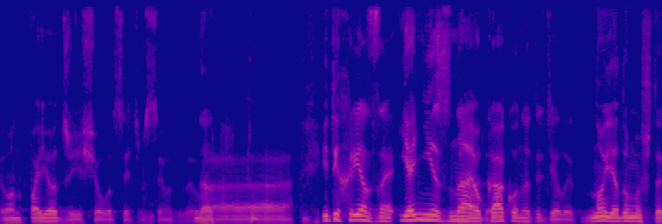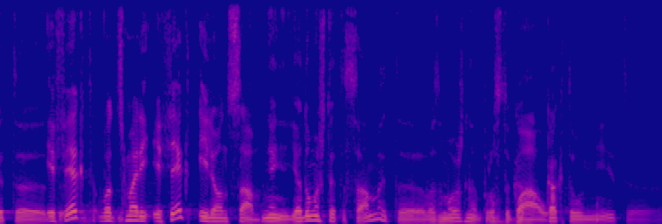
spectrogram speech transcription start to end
И он поет же еще вот с этим своим. Да. И ты хрен знаешь. Я не знаю, да. как он это делает. Но я думаю, что это... Эффект? Вот смотри, эффект или он сам? Не-не, я думаю, что это сам, это, возможно, просто как- как-то умеет. Э.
